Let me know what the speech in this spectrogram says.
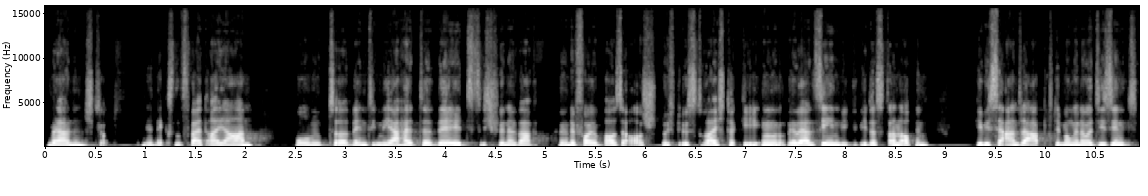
werden, ich glaube in den nächsten zwei, drei Jahren. Und äh, wenn die Mehrheit der Welt sich für eine, für eine Feuerpause ausspricht, Österreich dagegen, wir werden sehen, wie, wie das dann auch in gewisse andere Abstimmungen. Aber die sind,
